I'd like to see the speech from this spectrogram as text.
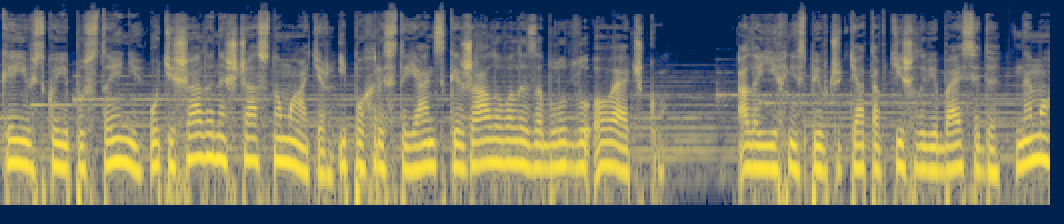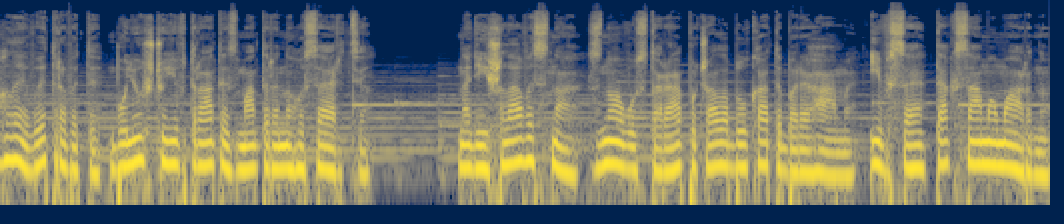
київської пустині утішали нещасну матір і по-християнськи жалували заблудлу овечку, але їхні співчуття та втішливі бесіди не могли витравити болющої втрати з материного серця. Надійшла весна, знову стара почала блукати берегами, і все так само марно.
